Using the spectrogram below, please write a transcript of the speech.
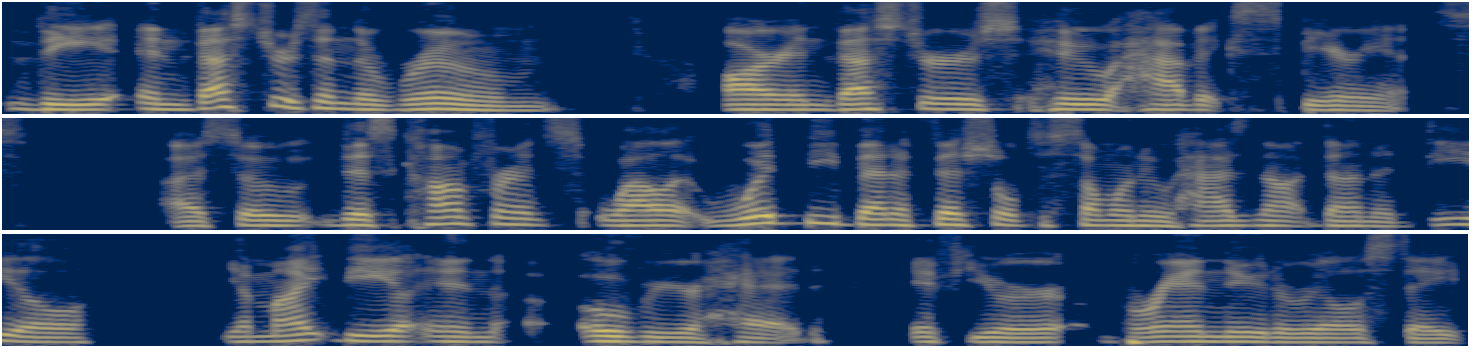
the investors in the room are investors who have experience uh, so this conference, while it would be beneficial to someone who has not done a deal, you might be in over your head if you're brand new to real estate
